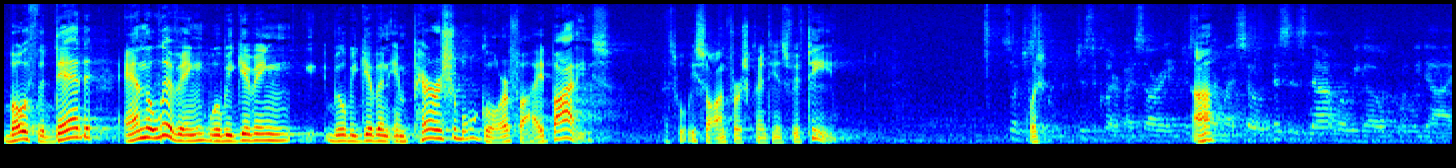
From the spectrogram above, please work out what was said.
both the dead and the living will be, giving, will be given imperishable, glorified bodies. That's what we saw in 1 Corinthians 15. So just, to, just to clarify, sorry. Just uh-huh. clarify, so this is not where we go when we die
